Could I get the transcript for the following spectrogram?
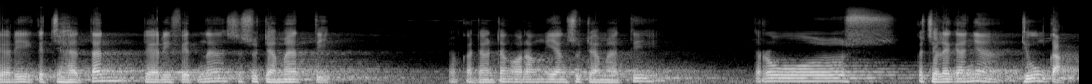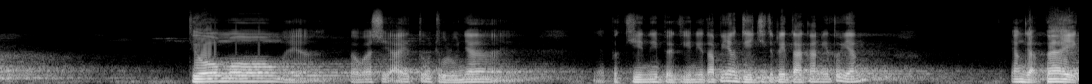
dari kejahatan dari fitnah sesudah mati. Kadang-kadang orang yang sudah mati terus kejelekannya diungkap diomong ya. Bahwa si A itu dulunya ya begini begini. Tapi yang diceritakan itu yang yang nggak baik.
